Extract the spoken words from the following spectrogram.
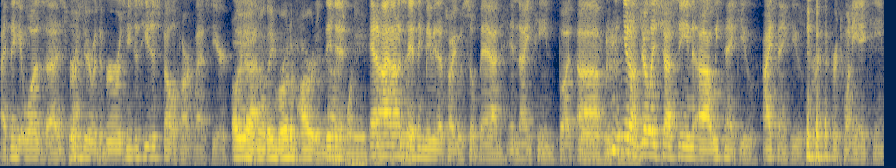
I think it was uh, his first Yeah. year with the Brewers. He just he just fell apart last year. oh But, yeah, uh, no, they rode him hard in they uh, did. 2018. And I honestly, sure. I think maybe that's why he was so bad in 19. But, Yeah, uh, I think so, you know. Jolie Chacin, uh, we thank you. I thank you for, for 2018.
